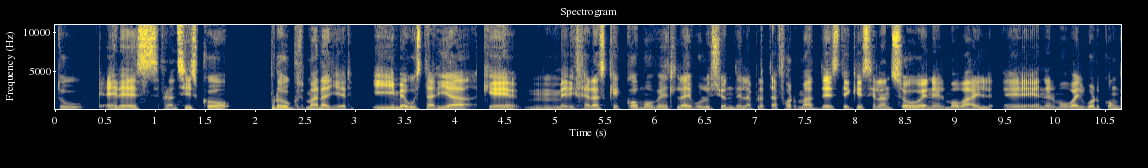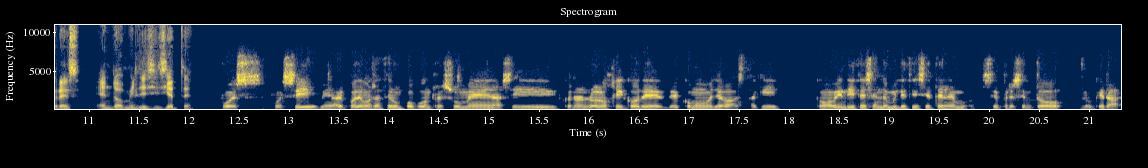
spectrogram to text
tú eres Francisco Product Manager. Y me gustaría que me dijeras que cómo ves la evolución de la plataforma desde que se lanzó en el Mobile, eh, en el Mobile World Congress en 2017. Pues, pues sí, mira, podemos hacer un poco un resumen así cronológico de, cómo hemos llegado hasta aquí. Como bien dices, en 2017 se presentó lo que era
